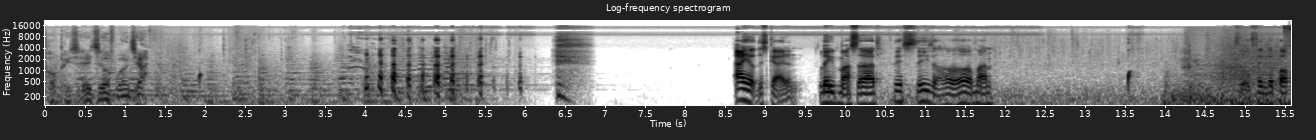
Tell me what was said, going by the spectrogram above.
pop his heads off, won't ya? I hope this guy didn't leave my side. This, these are, oh man. Little finger pop.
